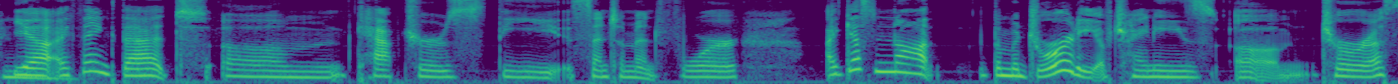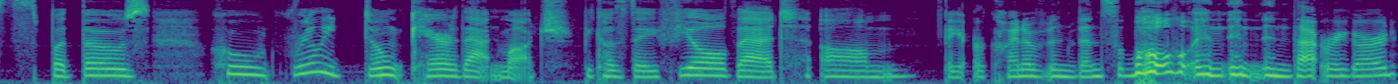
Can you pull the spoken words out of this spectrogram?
Yeah, I think that um, captures the sentiment for, I guess, not the majority of Chinese um, tourists, but those who really don't care that much because they feel that um, they are kind of invincible in, in, in that regard.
